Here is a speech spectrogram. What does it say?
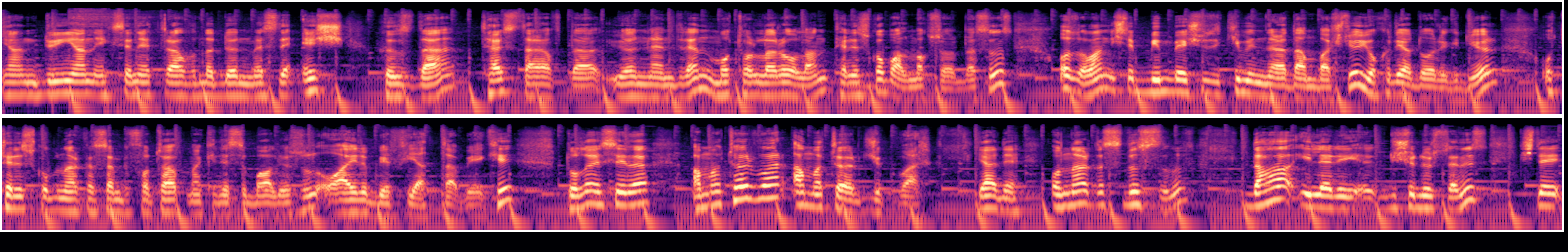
yani dünyanın ekseni etrafında dönmesine eş hızda ters tarafta yönlendiren motorları olan teleskop almak zorundasınız. O zaman işte 1500-2000 liradan başlıyor yukarıya doğru gidiyor. O teleskopun arkasından bir fotoğraf makinesi bağlıyorsunuz. O ayrı bir fiyat tabii ki. Dolayısıyla amatör var, amatörcük var. Yani onlar da sınıf sınıf. Daha ileri düşünürseniz işte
